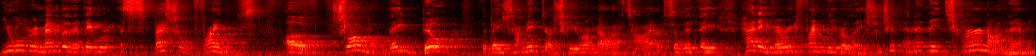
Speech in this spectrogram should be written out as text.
You will remember that they were special friends of Shlomo. They built the Beis Hamikdash, Hiro Melech so that they had a very friendly relationship, and then they turn on them.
